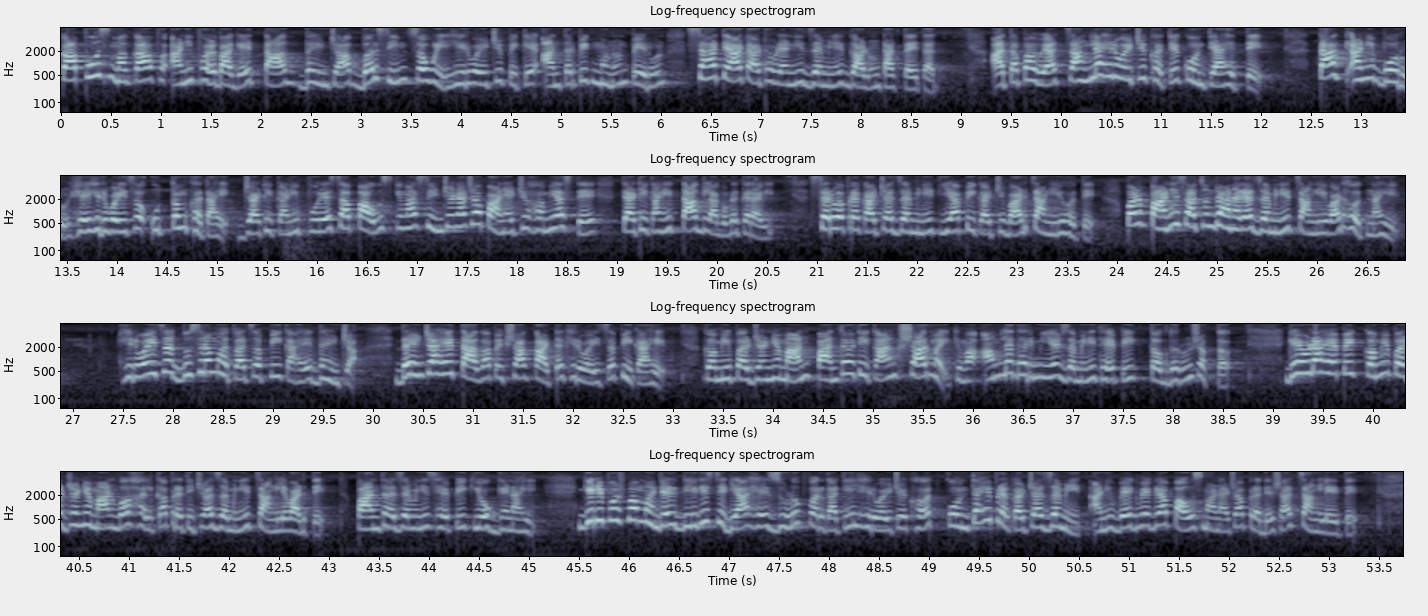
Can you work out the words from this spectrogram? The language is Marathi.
कापूस मका फ- आणि फळबागेत ताग दहींच्या बरसीम चवळी हिरवळीची पिके आंतरपीक म्हणून पेरून सहा ते आठ आठवड्यांनी जमिनीत गाडून टाकता येतात. आता पाहूयात चांगल्या हिरवळीची खते कोणती आहेत ते? ताक आणि बोरू हे हिरवळीचं उत्तम खत आहे. ज्या ठिकाणी पुरेसा पाऊस किंवा सिंचनाच्या पाण्याची हमी असते त्या ठिकाणी ताग लागवड करावी. सर्व प्रकारच्या जमिनीत या पिकाची वाढ चांगली होते. पण पाणी साचून राहणाऱ्या जमिनीत चांगली वाढ होत नाही. हिरवळीचं दुसरं महत्त्वाचं पीक आहे दहींच्या दहींच्या हे तागापेक्षा काटक हिरवळीचं पीक आहे. कमी पर्जन्यमान पाणथळ ठिकाण क्षारमय किंवा आम्लधर्मीय जमिनीत हे पीक तग धरू शकतं. घेवडा हे पीक कमी पर्जन्यमान व हलका प्रतीच्या जमिनीत चांगले वाढते. पाणथळ जमिनीस हे पीक योग्य नाही. गिरीपुष्प म्हणजे ग्लिरिसिडिया हे झुडूप वर्गातील हिरवळीचे खत कोणत्याही प्रकारच्या जमिनीत आणि वेगवेगळ्या पाऊसमानाच्या प्रदेशात चांगले येते.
